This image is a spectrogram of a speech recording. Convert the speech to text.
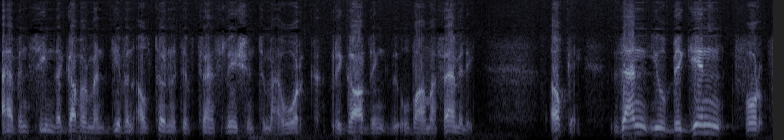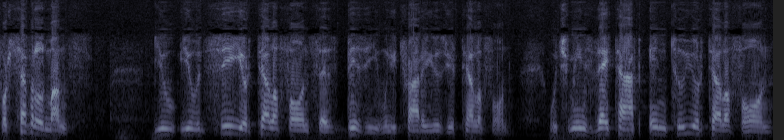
I haven't seen the government give an alternative translation to my work regarding the Obama family. Okay. Then you begin for, for several months. You, you would see your telephone says busy when you try to use your telephone, which means they tap into your telephone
